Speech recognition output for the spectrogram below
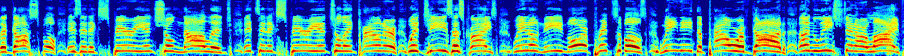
the gospel is an experiential knowledge, it's an experiential encounter with Jesus Christ. We don't need more principles. We need the power of God unleashed in our life.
